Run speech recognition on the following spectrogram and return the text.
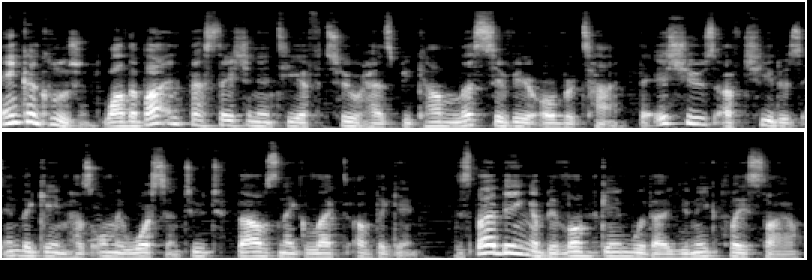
In conclusion, while the bot infestation in TF2 has become less severe over time, the issues of cheaters in the game has only worsened due to Valve's neglect of the game. Despite being a beloved game with a unique playstyle,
